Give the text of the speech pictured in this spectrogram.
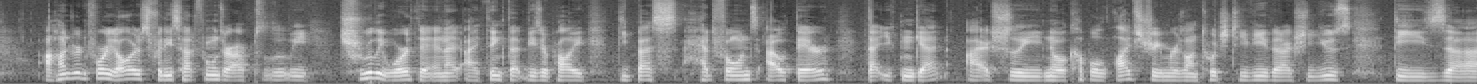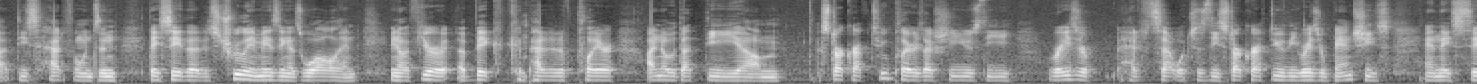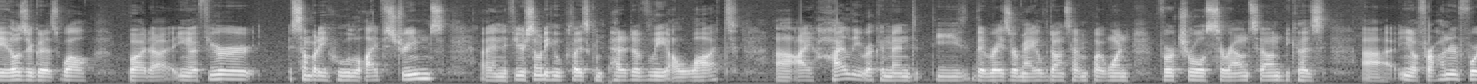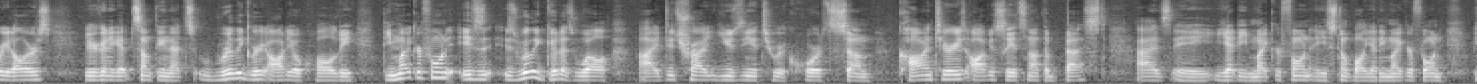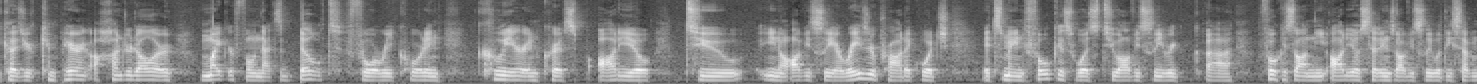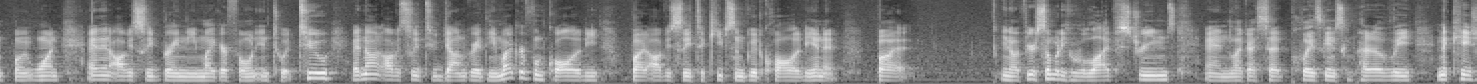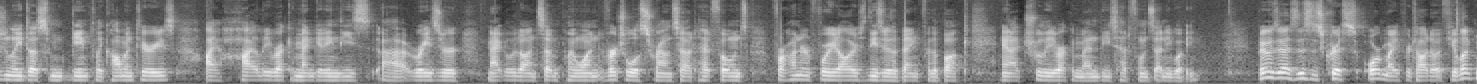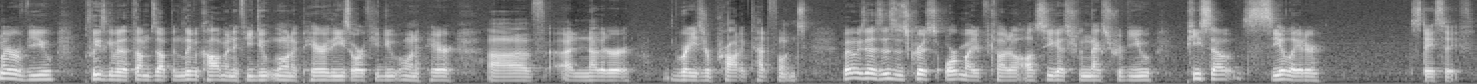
$140 for these headphones are absolutely truly worth it and I, I think that these are probably the best headphones out there that you can get. I actually know a couple live streamers on Twitch TV that actually use these uh, these headphones and they say that it's truly amazing as well and you know if you're a big competitive player I know that the um, StarCraft 2 players actually use the Razer headset, which is the StarCraft 2, the Razer Banshees, and they say those are good as well. But uh, you know, if you're somebody who live streams, and if you're somebody who plays competitively a lot, uh, I highly recommend the the Razer Megalodon 7.1 virtual surround sound because uh, you know for $140 you're gonna get something that's really great audio quality. The microphone is is really good as well. I did try using it to record some commentaries. Obviously, it's not the best as a Yeti microphone, a Snowball Yeti microphone, because you're comparing a $100 microphone that's built for recording clear and crisp audio to you know obviously a Razer product which its main focus was to obviously uh, focus on the audio settings obviously with the 7.1 and then obviously bring the microphone into it too. And not obviously to downgrade the microphone quality but obviously to keep some good quality in it. But you know, if you're somebody who live streams and, like I said, plays games competitively and occasionally does some gameplay commentaries, I highly recommend getting these uh, Razer Megalodon 7.1 virtual surround sound headphones for $140. These are the bang for the buck, and I truly recommend these headphones to anybody. But anyways guys, this is Chris or Mighty Furtado. If you liked my review, please give it a thumbs up and leave a comment if you do want a pair of these or if you do want a pair of another Razer product headphones. But anyways guys, this is Chris or Mighty Furtado. I'll see you guys for the next review. Peace out. See you later. Stay safe.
